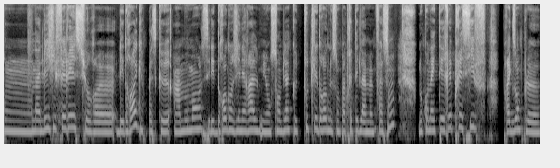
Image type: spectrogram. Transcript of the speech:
on a légiféré sur euh, les drogues, parce que à un moment, c'est les drogues en général, mais on sent bien que toutes les drogues ne sont pas traitées de la même façon. Donc, on a été répressif. Par exemple,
